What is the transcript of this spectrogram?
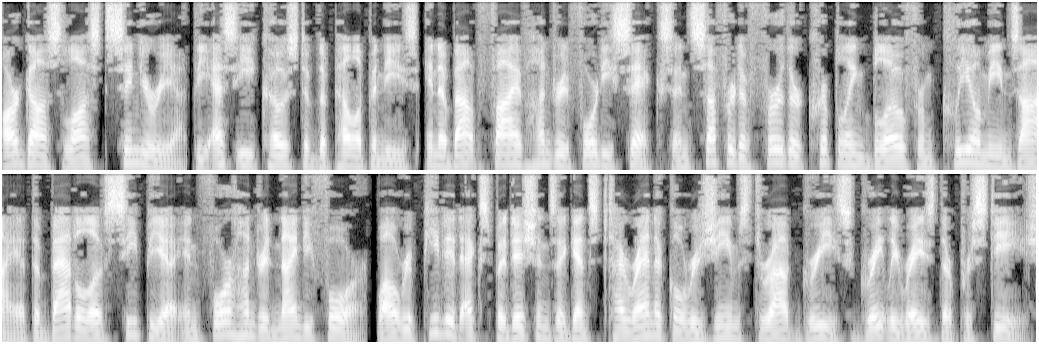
Argos lost Cynuria the SE coast of the Peloponnese in about 546 and suffered a further crippling blow from Cleomenes I at the Battle of Sepeia in 494, while repeated expeditions against tyrannical regimes throughout Greece greatly raised their prestige.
